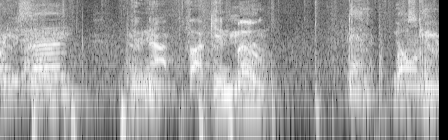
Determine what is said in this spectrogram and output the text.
For you, son. Do not fucking move. Damn it.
